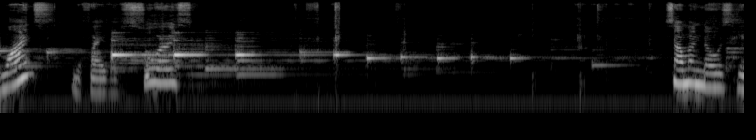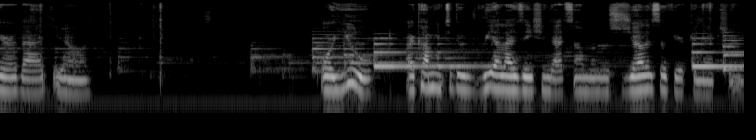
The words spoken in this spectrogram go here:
Wands, the Five of Swords. Someone knows here that, you know, or you are coming to the realization that someone was jealous of your connection.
